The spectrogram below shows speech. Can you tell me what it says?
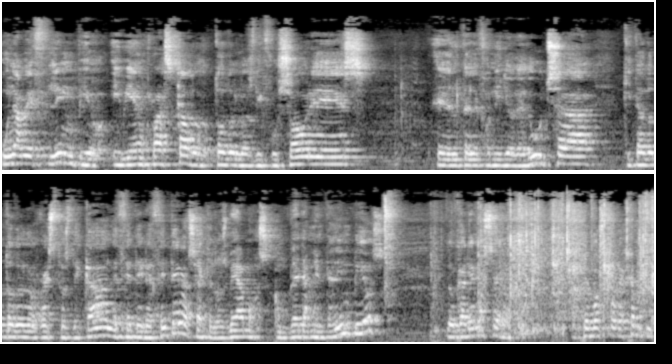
una vez limpio y bien rascado todos los difusores, el telefonillo de ducha, quitado todos los restos de cal, etcétera, etcétera, o sea que los veamos completamente limpios, lo que haremos será Hacemos, por ejemplo,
